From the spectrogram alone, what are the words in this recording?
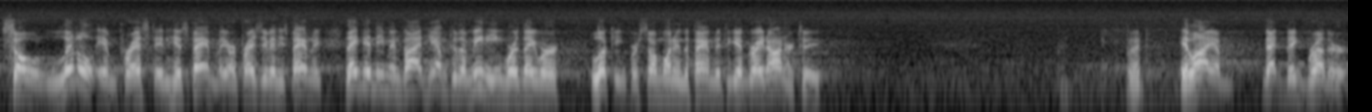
so little impressed in his family, or impressive in his family, they didn't even invite him to the meeting where they were looking for someone in the family to give great honor to. But Eliab, that big brother,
